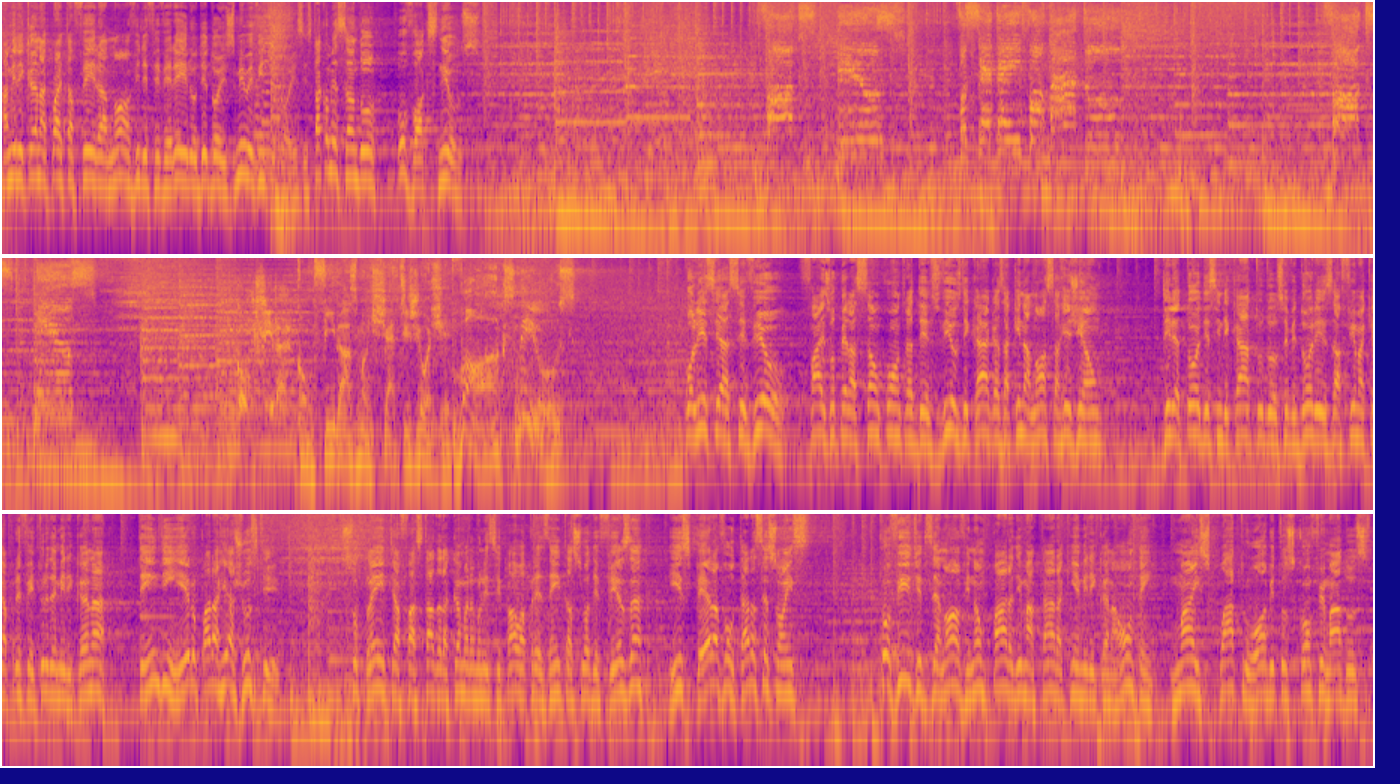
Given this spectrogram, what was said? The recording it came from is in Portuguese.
Americana, quarta-feira, 9 de fevereiro de 2022. Está começando o Vox News. Vox News. Você tem informado. Vox News. Confira. Confira as manchetes de hoje. Vox News. Polícia Civil faz operação contra desvios de cargas aqui na nossa região. Diretor de Sindicato dos Servidores afirma que a Prefeitura da Americana tem dinheiro para reajuste. Suplente afastada da Câmara Municipal apresenta sua defesa e espera voltar às sessões. Covid-19 não para de matar aqui em Americana. Ontem, mais quatro óbitos confirmados.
